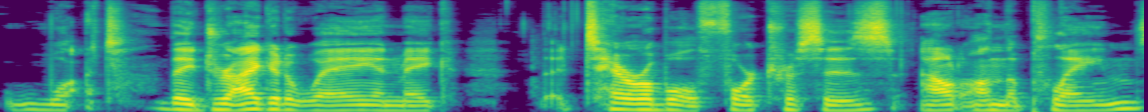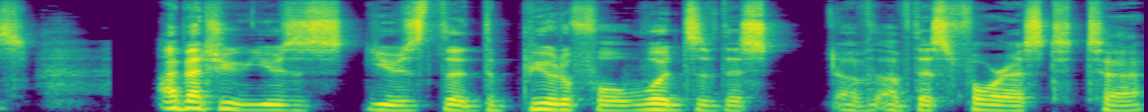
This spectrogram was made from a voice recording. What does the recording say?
what? They drag it away and make terrible fortresses out on the plains. I bet you use use the, the beautiful woods of this of, of this forest to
